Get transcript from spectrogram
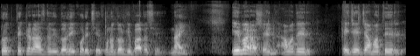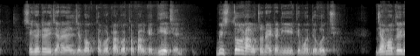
প্রত্যেকটা রাজনৈতিক দলেই করেছে। কোনো দল কি বাদ আছে? নাই। এবার আসেন আমাদের এই যে জামাতের সেক্রেটারি জেনারেল যে বক্তব্যটা গতকালকে দিয়েছেন, বিস্তর আলোচনা এটা নিয়ে ইতিমধ্যে হচ্ছে। জামাতের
